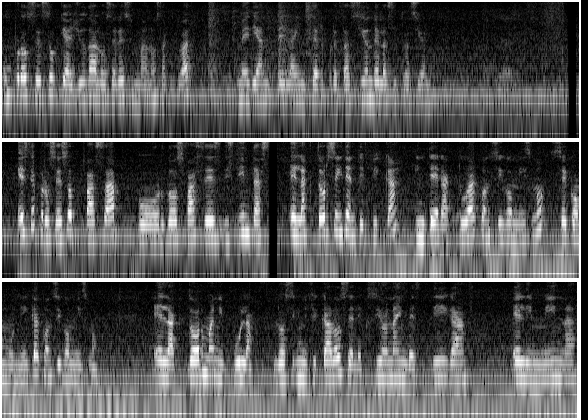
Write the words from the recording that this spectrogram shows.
un proceso que ayuda a los seres humanos a actuar mediante la interpretación de la situación. Este proceso pasa por dos fases distintas. El actor se identifica, interactúa consigo mismo, se comunica consigo mismo. El actor manipula, los significados selecciona, investiga, elimina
